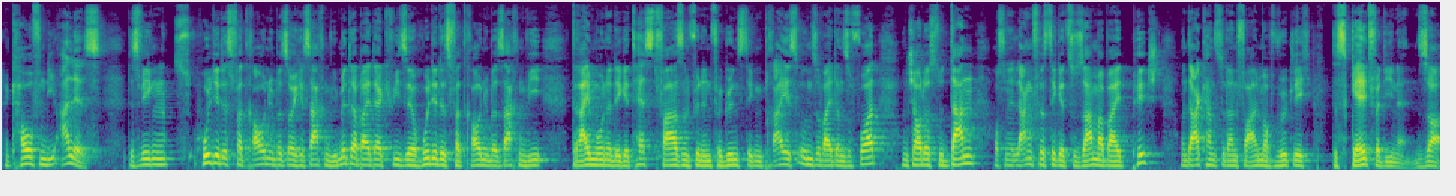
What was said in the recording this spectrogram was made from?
dann kaufen die alles. Deswegen hol dir das Vertrauen über solche Sachen wie Mitarbeiterakquise, hol dir das Vertrauen über Sachen wie dreimonatige Testphasen für einen vergünstigen Preis und so weiter und so fort und schau, dass du dann auf eine langfristige Zusammenarbeit pitcht und da kannst du dann vor allem auch wirklich das Geld verdienen. So,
